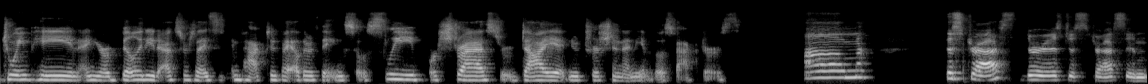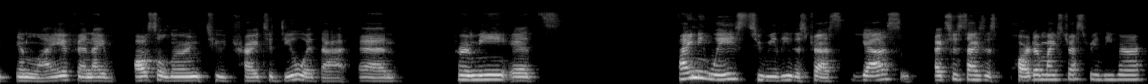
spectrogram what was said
joint pain and your ability to exercise is impacted by other things? So sleep or stress or diet, nutrition, any of those factors? Um, the stress, there is just stress in in life. And I've also learned to try to deal with that. And for me, it's finding ways to relieve the stress. Yes, exercise is part of my stress reliever,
